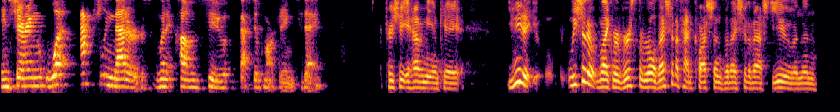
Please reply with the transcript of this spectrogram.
in sharing what actually matters when it comes to effective marketing today. Appreciate you having me, MK. You need to, we should have like reversed the roles. I should have had questions that I should have asked you, and then,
